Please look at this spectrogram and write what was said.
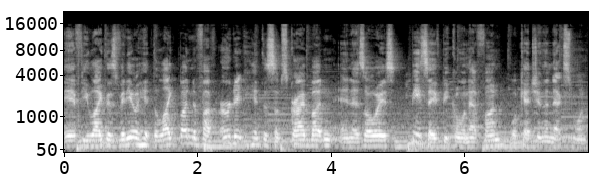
If you like this video, hit the like button. If I've earned it, hit the subscribe button. And as always, be safe, be cool, and have fun. We'll catch you in the next one.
